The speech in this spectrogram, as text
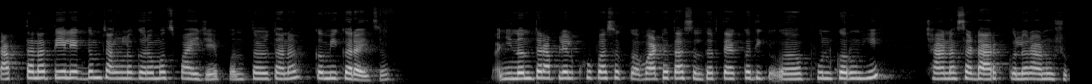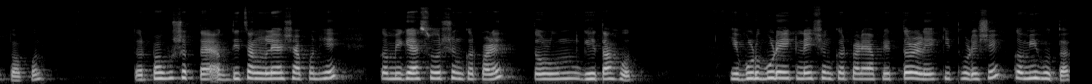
टाकताना तेल एकदम चांगलं गरमच पाहिजे पण तळताना कमी करायचं. आणि नंतर आपल्याला खूप असं क वाटत असेल तर त्या कधी फुल करूनही छान असा डार्क कलर आणू शकतो आपण. तर पाहू शकता अगदी चांगले असे आपण हे कमी गॅसवर शंकरपाळे तळून घेत आहोत. हे बुडबुडे एक नाही शंकरपाळे आपले तळले की थोडेसे कमी होतात.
